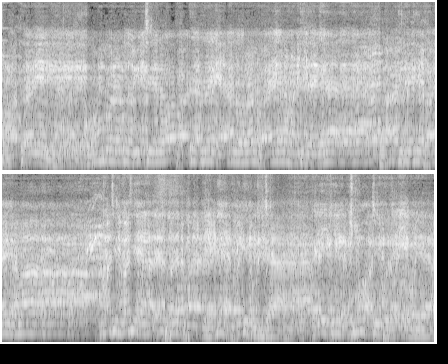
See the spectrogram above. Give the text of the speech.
மாத்தாரி கும்புரன் இடத்துல யாராவது பயங்கரம் அடிக்கிறீங்க? பாக்குறதுக்கு பயங்கரமா மச்சி மச்சி என்ன பதினெட்டு பதினாறு என்ன பைக்கு பிடிச்சா கை கீழே சும்மா வச்சுக்கிட்டு கை கொஞ்சம்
